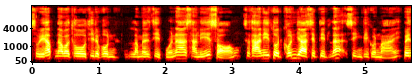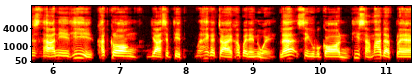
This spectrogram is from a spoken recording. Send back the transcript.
สวัสดีครับ นาวโทธีรพลลำนาสิทธิ์หัวหน้าสถานี 2 สถานีตรวจค้นยาเสพติดและสิ่งผิดกฎหมาย เป็นสถานีที่คัดกรองยาเสพติดไม่ให้กระจายเข้าไปในหน่วย และสิ่งอุปกรณ์ที่สามารถดัดแปลง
